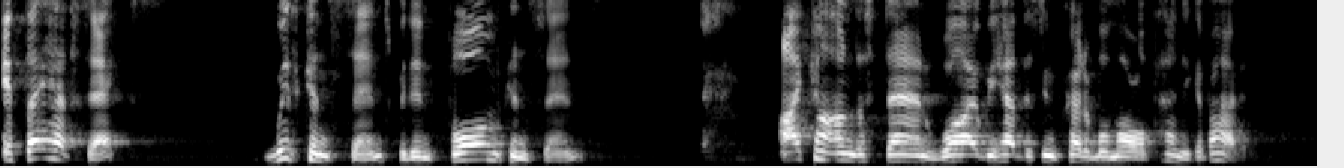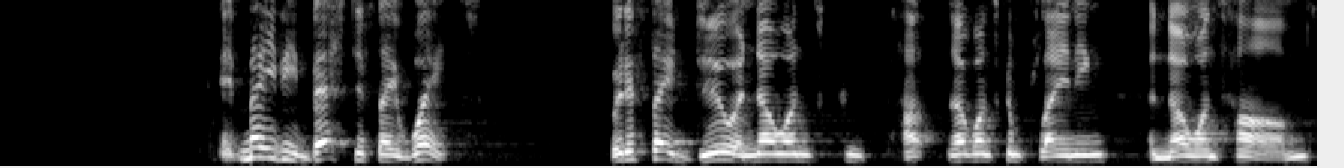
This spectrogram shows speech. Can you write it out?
if they have sex with consent, with informed consent, I can't understand why we have this incredible moral panic about it. It may be best if they wait, but if they do and no one's, no one's complaining and no one's harmed,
